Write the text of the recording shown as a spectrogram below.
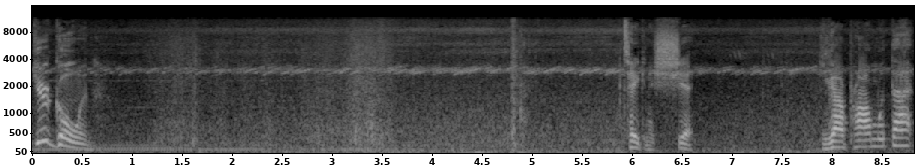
Think you're going? Taking a shit. You got a problem with that?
